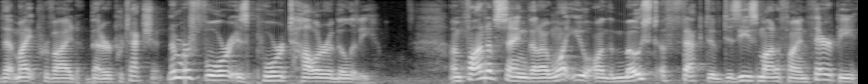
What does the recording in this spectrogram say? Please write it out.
that might provide better protection. Number four is poor tolerability. I'm fond of saying that I want you on the most effective disease modifying therapy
